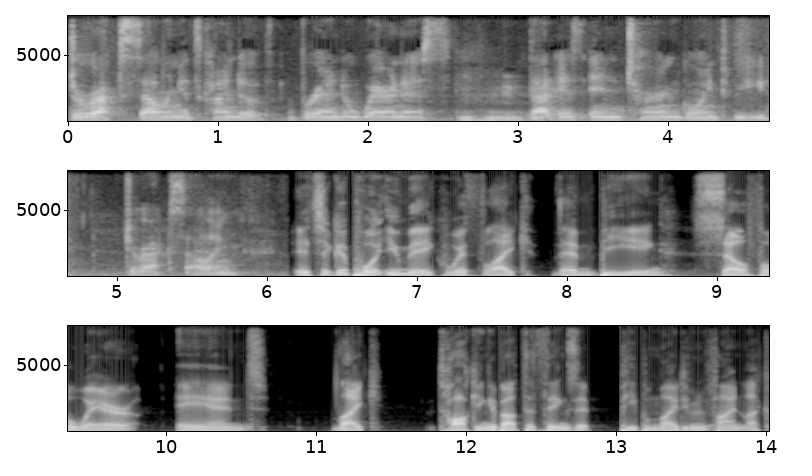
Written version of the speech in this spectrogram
direct selling, it's kind of brand awareness that is in turn going to be direct selling. It's a good point you make with like them being self-aware and like talking about the things that people might even find like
